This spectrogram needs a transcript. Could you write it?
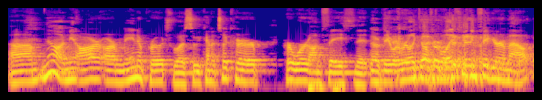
Um, no, I mean, our, our main approach was, so we kind of took her, her word on faith that they were really comfortable. if you can figure them out,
